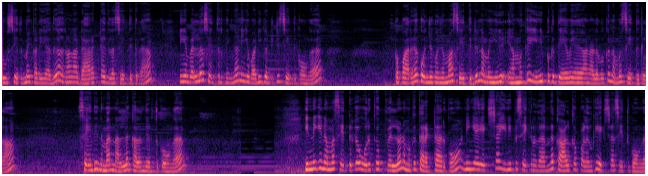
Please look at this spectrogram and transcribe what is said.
தூசி எதுவுமே கிடையாது. அதனால் நான் டேரெக்டாக இதில் சேர்த்துக்கிறேன். நீங்கள் வெள்ளம் சேர்த்துருந்தீங்கன்னா நீங்கள் வடிகட்டிட்டு சேர்த்துக்கோங்க. இப்போ பாருங்கள் கொஞ்சம் கொஞ்சமாக சேர்த்துட்டு நம்ம இனி நமக்கு இனிப்புக்கு தேவையான அளவுக்கு நம்ம சேர்த்துக்கலாம். சேர்ந்து இந்த மாதிரி நல்லா கலந்து எடுத்துக்கோங்க. இன்றைக்கி நம்ம சேர்த்துருக்க ஒரு கப் வெல்லம் நமக்கு கரெக்டாக இருக்கும். நீங்கள் எக்ஸ்ட்ரா இனிப்பு சேர்க்குறதா இருந்தால் கால் கப் அளவுக்கு எக்ஸ்ட்ரா சேர்த்துக்கோங்க.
